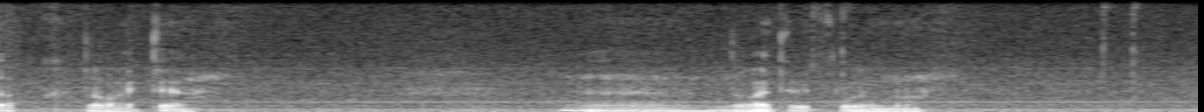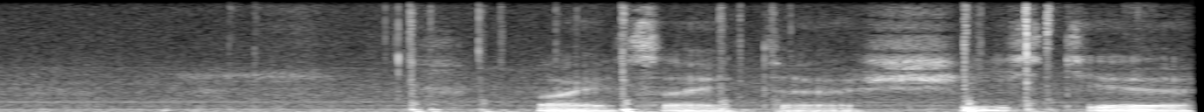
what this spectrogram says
Так, давайте. Е, Давайте відкроємо. Сайт 6, 3,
